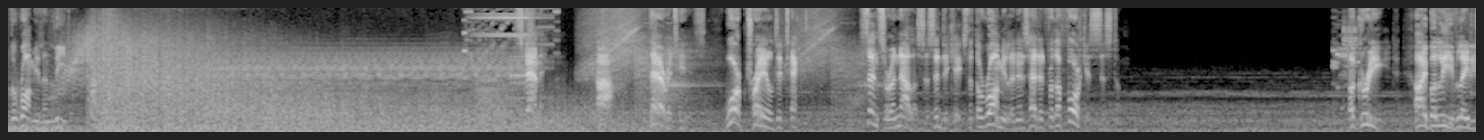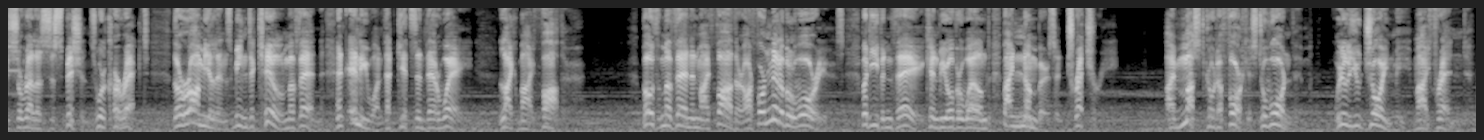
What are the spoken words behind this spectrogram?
Of the Romulan leader. Scanning. Ah, there it is. Warp trail detected. Sensor analysis indicates that the Romulan is headed for the Forcas system. Agreed. I believe Lady Sorella's suspicions were correct. The Romulans mean to kill Maven and anyone that gets in their way like my father. Both Maven and my father are formidable warriors, but even they can be overwhelmed by numbers and treachery. I must go to Forcas to warn them. Will you join me, my friend?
